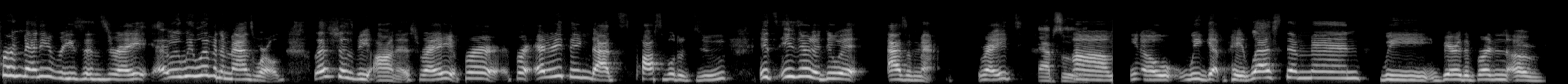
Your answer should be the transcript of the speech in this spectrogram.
for many reasons, right? I mean, we live in a man's world. Let's just be honest, right? For for everything that's possible to do, it's easier to do it as a man, right? Absolutely. Um, you know, we get paid less than men. We bear the burden of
